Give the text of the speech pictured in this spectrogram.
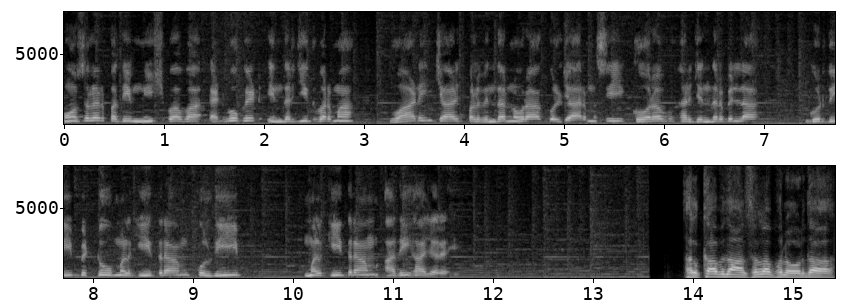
ਕੌਂਸਲਰ ਪਤੀ Manish Bawa, advocate Inderjit Verma ward incharge Palwinder Nora, Gulzar Masih, Gaurav Harjinder Billa, Gurdeep Bittu, Malkit Ram, Kuldeep, Malkit Ram ਆਦਿ ਹਾਜ਼ਰ ਰਹੇ। ਹਲਕਾ ਵਿਧਾਨ ਸਭਾ ਫਲੋਰ ਦਾ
